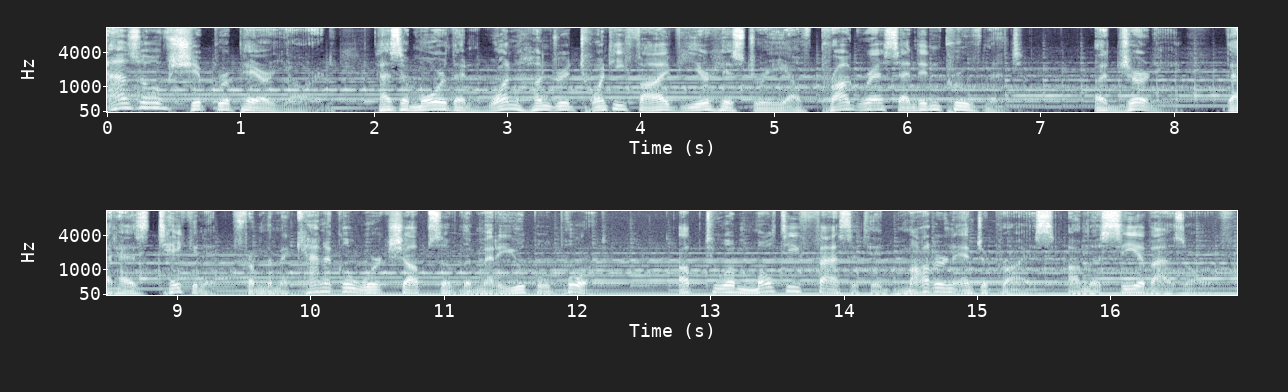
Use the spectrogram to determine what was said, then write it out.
Azov Ship Repair Yard has a more than 125-year history of progress and improvement, a journey that has taken it from the mechanical workshops of the Mariupol port up to a multifaceted modern enterprise on the Sea of Azov.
